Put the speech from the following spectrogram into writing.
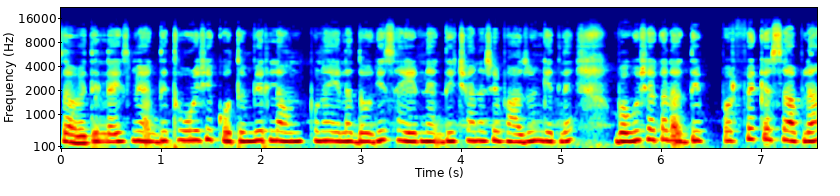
चवेतील येते लगेच मी अगदी थोडीशी कोथिंबीर लावून पुन्हा याला दोघी साईडने अगदी छान असे भाजून घेतले. बघू शकाल अगदी परफेक्ट असं आपला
